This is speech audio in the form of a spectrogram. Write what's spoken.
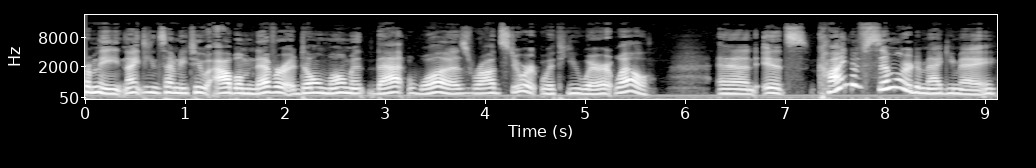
from the 1972 album Never a Dull Moment, that was Rod Stewart with You Wear It Well. And it's kind of similar to Maggie May,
